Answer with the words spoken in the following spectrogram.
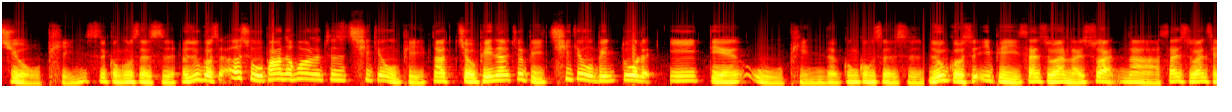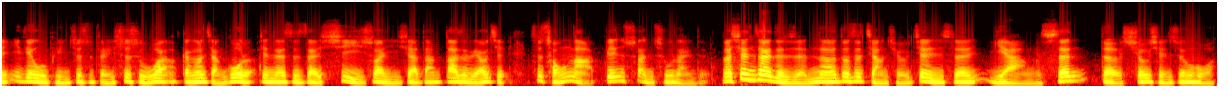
九平是公共设施；而如果是二十五趴的话呢，就是七点五坪。那九平呢，就比七点五坪多了一点五坪的公共设施。如果是一平以三十万来算，那三十万乘一点五坪就是等于四十五万。刚刚讲过了，现在是再细算一下，让大家了解是从哪边算出来的。那现在。的人呢，都是讲求健身养生的休闲生活。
